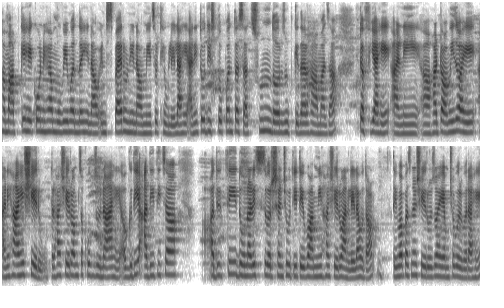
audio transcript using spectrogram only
हम आपके हे कोण? ह्या मूवीमधनं हे नाव इन्स्पायर होऊन हे नाव मी याचं ठेवलेलं आहे. आणि तो दिसतो पण तसाच सुंदर झुपकेदार हा माझा टफी आहे. आणि हा टॉमी जो आहे आणि हा आहे शेरू. तर हा शेरू आमचा खूप जुना आहे. अगदी आदितीचा आदिती दोन अडीच वर्षांची होती तेव्हा आम्ही हा शेरो आणलेला होता. तेव्हापासून शेरो जो आहे आमच्याबरोबर आहे.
